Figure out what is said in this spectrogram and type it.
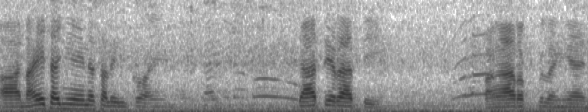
ah, nakita niyo yung nasa likod ko. Ayun. Dati-rati. Pangarap ko lang yan.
